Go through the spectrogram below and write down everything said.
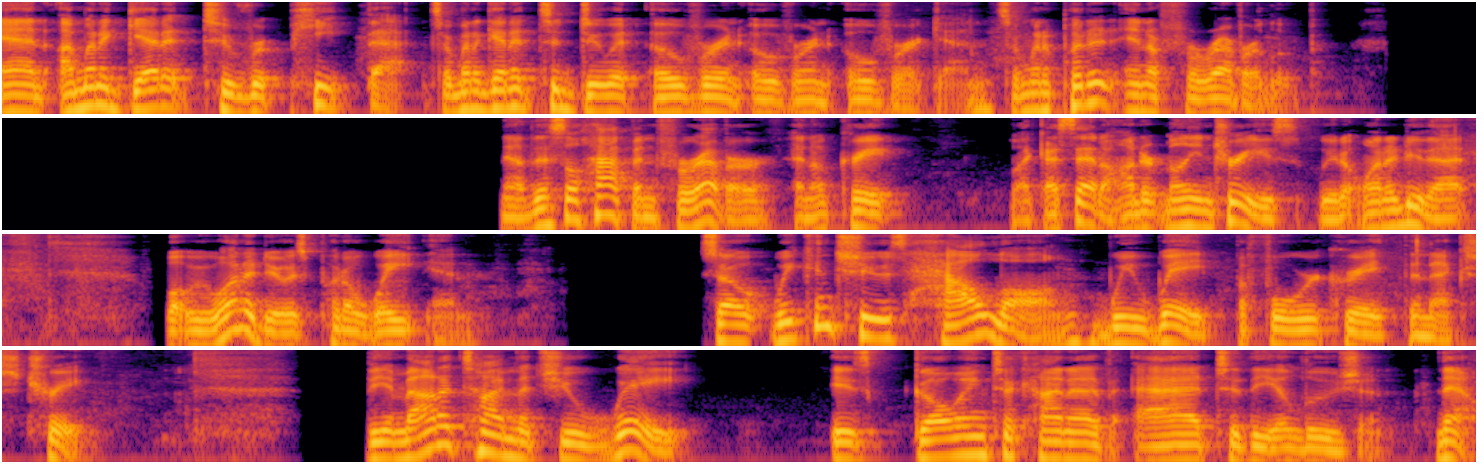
and I'm going to get it to repeat that. So I'm going to get it to do it over and over and over again. So I'm going to put it in a forever loop. Now this will happen forever and it'll create, like I said, 100 million trees. We don't want to do that. What we want to do is put a wait in. So we can choose how long we wait before we create the next tree. The amount of time that you wait is going to kind of add to the illusion. Now,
